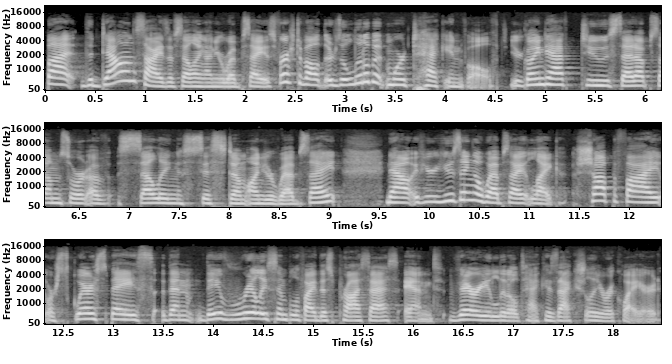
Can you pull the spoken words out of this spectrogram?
But the downsides of selling on your website is first of all, there's a little bit more tech involved. You're going to have to set up some sort of selling system on your website. Now, if you're using a website like Shopify or Squarespace, then they've really simplified this process and very little tech is actually required.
